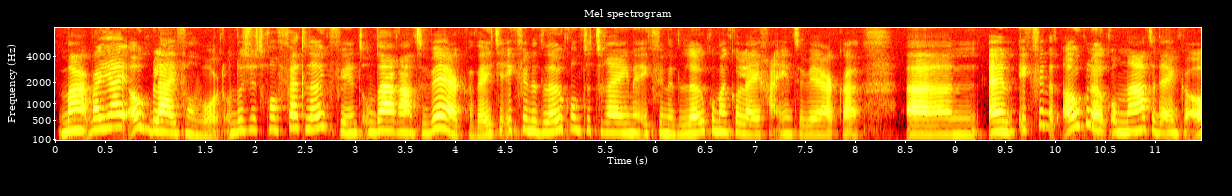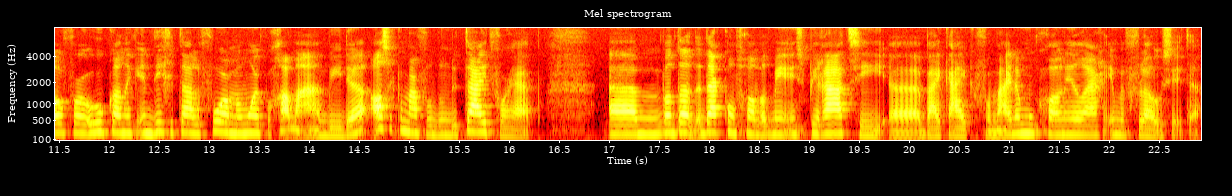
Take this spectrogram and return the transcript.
maar waar jij ook blij van wordt. Omdat je het gewoon vet leuk vindt om daaraan te werken. Weet je, ik vind het leuk om te trainen. Ik vind het leuk om mijn collega in te werken. Um, en ik vind het ook leuk om na te denken over hoe kan ik in digitale vorm een mooi programma aanbieden. Als ik er maar voldoende tijd voor heb. Um, want dat, daar komt gewoon wat meer inspiratie uh, bij kijken voor mij. Dan moet ik gewoon heel erg in mijn flow zitten.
